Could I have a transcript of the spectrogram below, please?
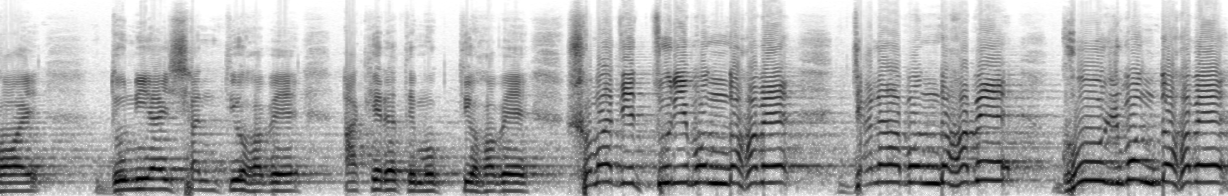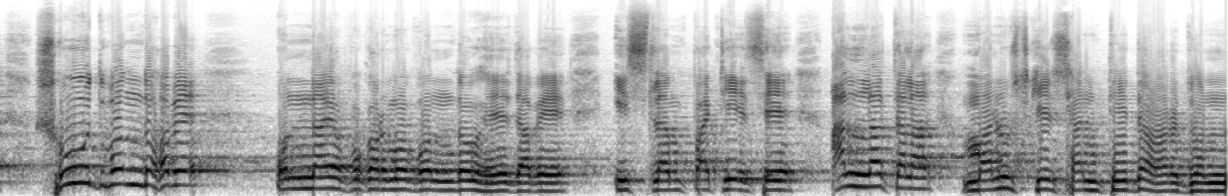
হয়, দুনিয়ায় শান্তি হবে, আখেরাতে মুক্তি হবে, সমাজে চুরি বন্ধ হবে, জানা বন্ধ হবে, ঘুষ বন্ধ হবে, সুদ বন্ধ হবে অন্যায় অপকর্ম বন্ধ হয়ে যাবে। ইসলাম পাঠিয়েছে আল্লাহ তালা মানুষকে শান্তি দেওয়ার জন্য।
